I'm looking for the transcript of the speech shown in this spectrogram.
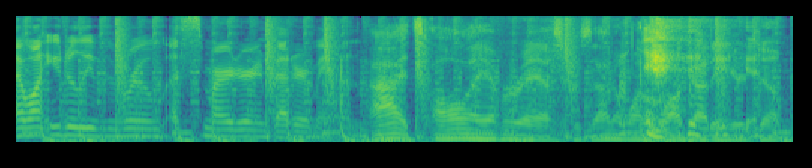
I want you to leave the room a smarter and better man. Ah, it's all I ever ask because I don't want to walk out of here dumb.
